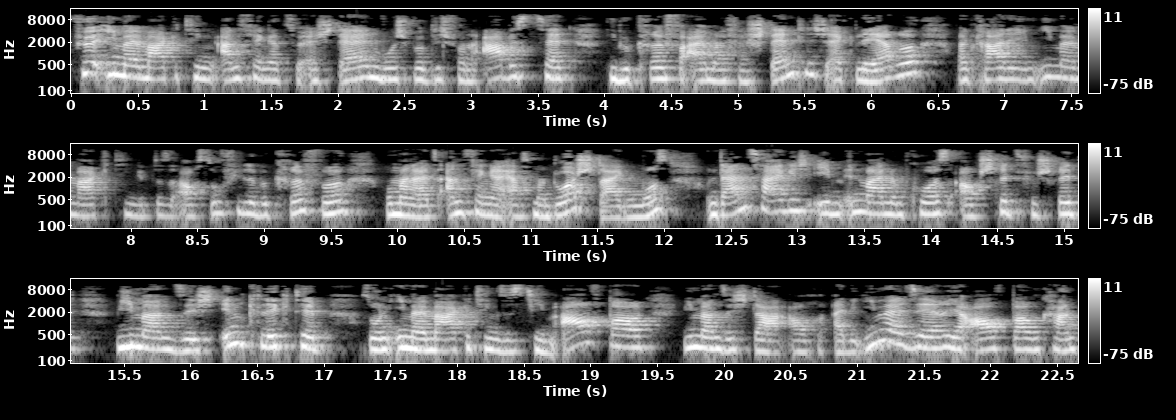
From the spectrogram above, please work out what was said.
für E-Mail-Marketing-Anfänger zu erstellen, wo ich wirklich von A bis Z die Begriffe einmal verständlich erkläre, weil gerade im E-Mail-Marketing gibt es auch so viele Begriffe, wo man als Anfänger erstmal durchsteigen muss. Und dann zeige ich eben in meinem Kurs auch Schritt für Schritt, wie man sich in Klick Klicktipp so ein E-Mail-Marketing-System aufbaut, wie man sich da auch eine E-Mail-Serie aufbauen kann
